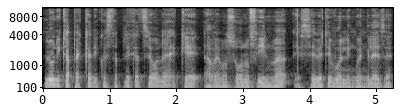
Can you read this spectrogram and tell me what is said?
L'unica pecca di questa applicazione è che avremo solo film e serie tv in lingua inglese.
